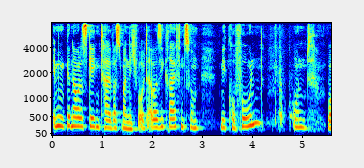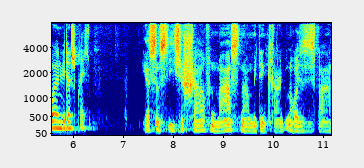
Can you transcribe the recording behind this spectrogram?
in genau das Gegenteil, was man nicht wollte. Aber Sie greifen zum Mikrofon und wollen widersprechen. Erstens diese scharfen Maßnahmen mit den Krankenhäusern, es war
